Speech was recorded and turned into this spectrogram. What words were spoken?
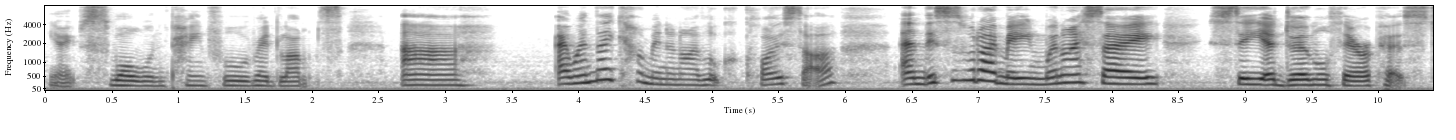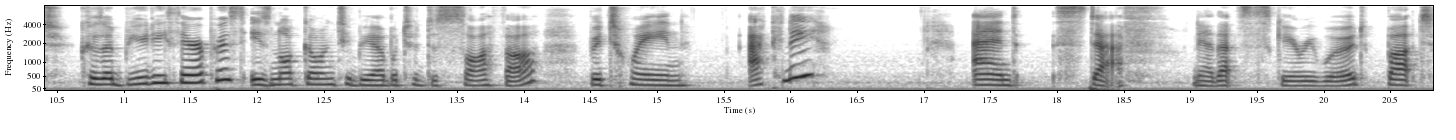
you know, swollen, painful red lumps. Uh, and when they come in and I look closer, and this is what I mean when I say see a dermal therapist, because a beauty therapist is not going to be able to decipher between acne and staph. Now, that's a scary word, but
